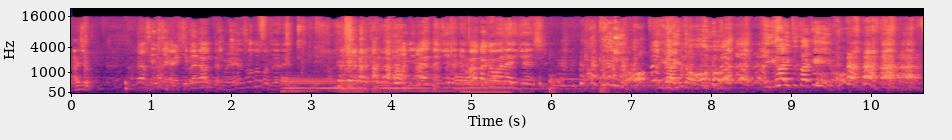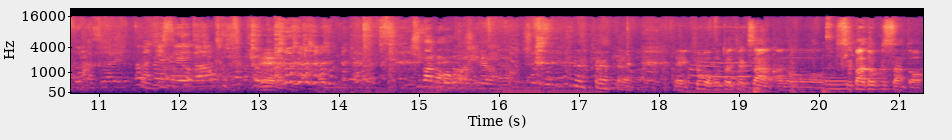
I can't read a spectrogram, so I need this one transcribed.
大丈夫？先生が一番なっても演奏どころじゃねえになって聞いててまだ買わないけんし。高いよ。意外と。意外と高いよ まあ犠牲がえ一番の方から仕入れるんだねえ。ええ今日は本当にたくさんあのスーパードッグスさんと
